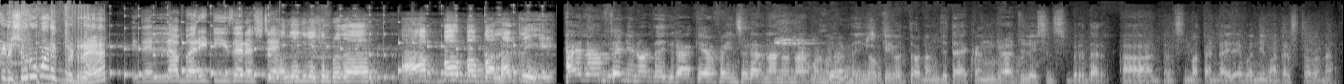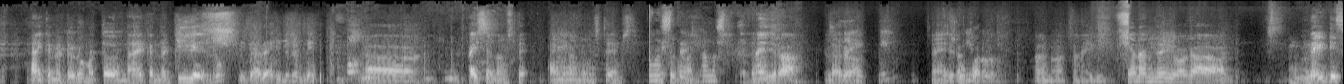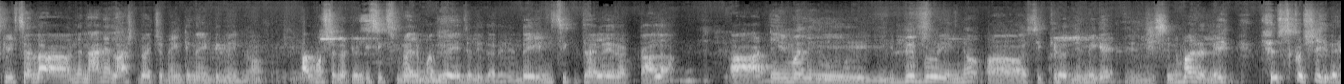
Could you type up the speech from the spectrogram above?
ಕಡೆ ಶುರು ಮಾಡಕ್ ಬಿಟ್ರೆ? ಇದೆಲ್ಲ ಬರೀ ಟೀಸರ್ ಅಷ್ಟೇ. ಕಂಗ್ರಾಚುಲೇಷನ್ ಬ್ರದರ್ ಅಬ್ಬಬ್ಬಬ್ಬ ಲಾಟ್ರಿ ಹಾಯ್ ನಮಸ್ತೆ ನೀವು ನೋಡ್ತಾ ಇದ್ದೀರಾ? ಕೆ ಎಫ್ ಇನ್ಸೈಡರ್ ನಾನು ನಾಗಮಣ್ ಮಾತಾಡ್ತಾ ಇದ್ದೀನಿ. ಓಕೆ ಇವತ್ತು ನಮ್ಮ ಜೊತೆ ಕಂಗ್ರಾಚುಲೇಷನ್ಸ್ ಬ್ರದರ್ ಅಂತ ಸಿನಿಮಾ ತಂಡ ಇದೆ. ಬನ್ನಿ ಮಾತಾಡ್ಸ್ತಾ ಹೋಗೋಣ. ನಾಯಕ ನಟರು ಮತ್ತು ನಾಯಕ ನಟಿಯರು ಇದ್ದಾರೆ ಇದರಲ್ಲಿ. Hi sir namaste. Hi madam namaste. Namaste. ಚೆನ್ನಾಗಿದ್ದೀರಾ? ಎಲ್ಲರೂ? ಚೆನ್ನಾಗಿದ್ದೀರಾ ಸೂಪರ್ ನಾನು ಚೆನ್ನಾಗಿದ್ದೀನಿ ಏನಂದ್ರೆ ಇವಾಗ ನೈಂಟಿ ಸ್ಕಿಟ್ಸ್ ಎಲ್ಲ ಅಂದ್ರೆ ನಾನೇ last batch nineteen ninety nine almost ಎಲ್ಲ ಟ್ವೆಂಟಿ ಸಿಕ್ಸ್ ಮೇಲೆ ಮದುವೆ ಏಜ್ ಅಲ್ಲಿ ಇದ್ದಾರೆ. ಅಂದ್ರೆ ಹೆಣ್ಣು ಸಿಗ್ತಾ ಇಲ್ಲ ಇರೋ ಕಾಲ. ಆ ಟೈಮಲ್ಲಿ ಇಬ್ಬಿಬ್ರು ಹೆಣ್ಣು ಸಿಕ್ಕಿರೋದು ನಿಮಗೆ ಸಿನಿಮಾದಲ್ಲಿ ಎಷ್ಟು ಖುಷಿ ಇದೆ?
